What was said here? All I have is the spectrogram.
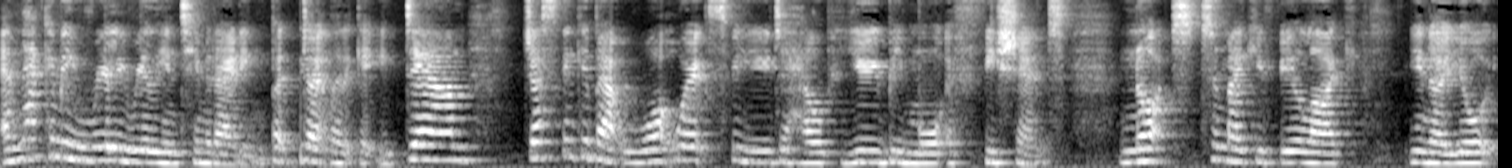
And that can be really, really intimidating, but don't let it get you down. Just think about what works for you to help you be more efficient, not to make you feel like, you know, you're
